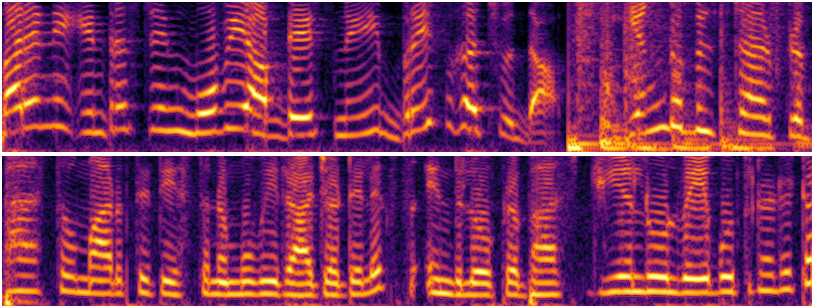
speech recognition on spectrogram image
మరిన్ని ఇంట్రెస్టింగ్ మూవీ అప్డేట్స్ని బ్రీఫ్గా చూద్దాం. యంగ్ డబుల్ స్టార్ ప్రభాస్తో మారుతి తీస్తున్న మూవీ రాజా డెలక్స్ ఇందులో ప్రభాస్ జిఎల్ రోల్ వేయబోతున్నాడట.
